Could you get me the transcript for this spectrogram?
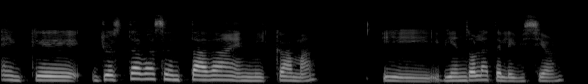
en que yo estaba sentada en mi cama y viendo la televisión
